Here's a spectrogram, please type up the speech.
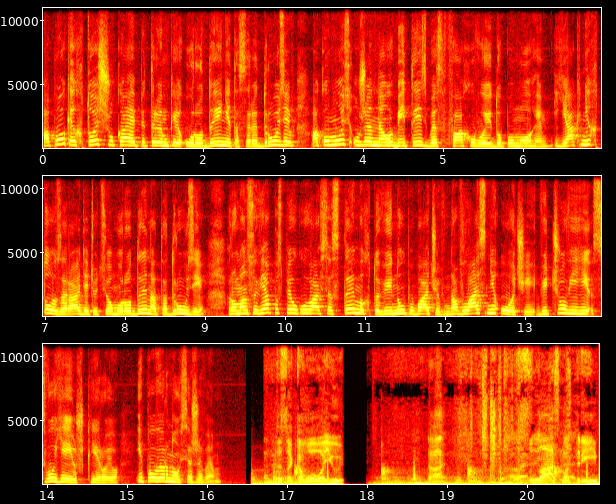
А поки хтось шукає підтримки у родині та серед друзів, а комусь уже не обійтись без фахової допомоги. Як ніхто зарадять у цьому родина та друзі. Роман Сов'як поспілкувався з тими, хто війну побачив на власні очі, відчув її своєю шкірою і повернувся живим. Ты за кого воюешь? А? Сюда смотри.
